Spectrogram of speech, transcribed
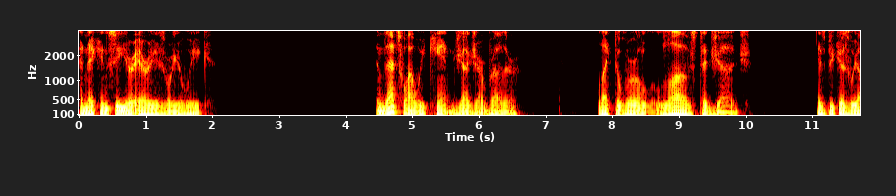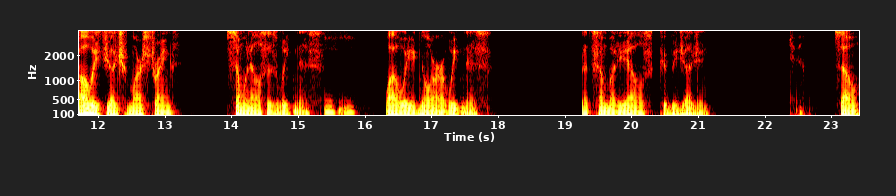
and they can see your areas where you're weak. And that's why we can't judge our brother like the world loves to judge It's because we always judge from our strength someone else's weakness hmm while we ignore our weakness that somebody else could be judging. True. So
